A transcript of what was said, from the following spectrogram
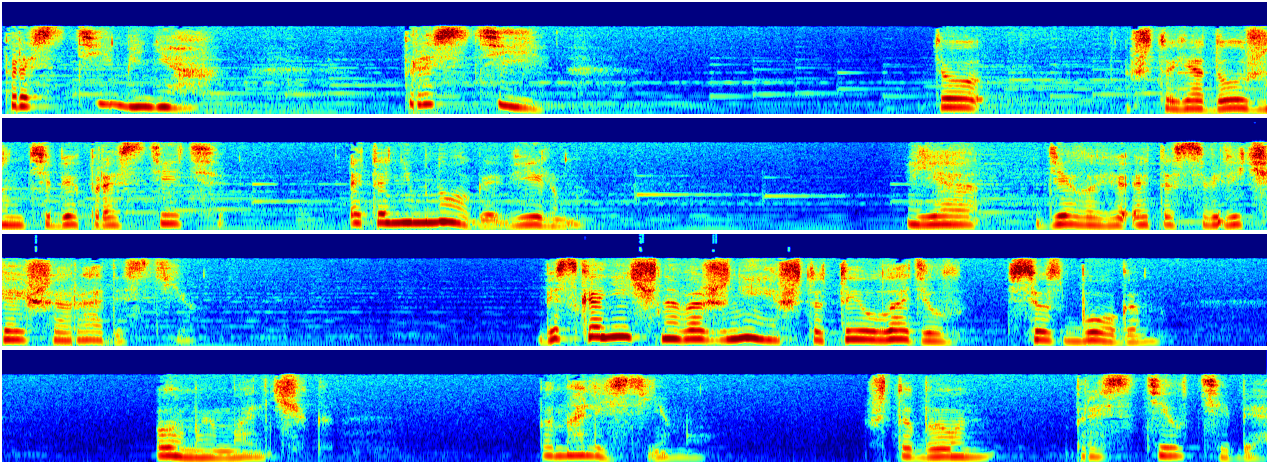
прости меня, прости. То, что я должен тебе простить, это немного, Вильм. Я делаю это с величайшей радостью. Бесконечно важнее, что ты уладил все с Богом. О, мой мальчик, помолись Ему, чтобы Он простил тебя,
